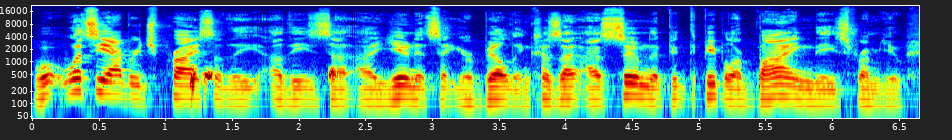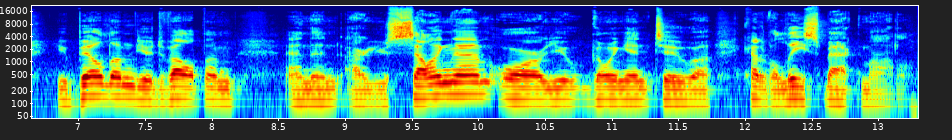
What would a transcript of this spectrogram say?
What's the average price of the of these uh, uh, units that you're building? Because I, I, assume that people are buying these from you. You build them, you develop them, and then are you selling them, or are you going into uh, kind of a lease back model?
